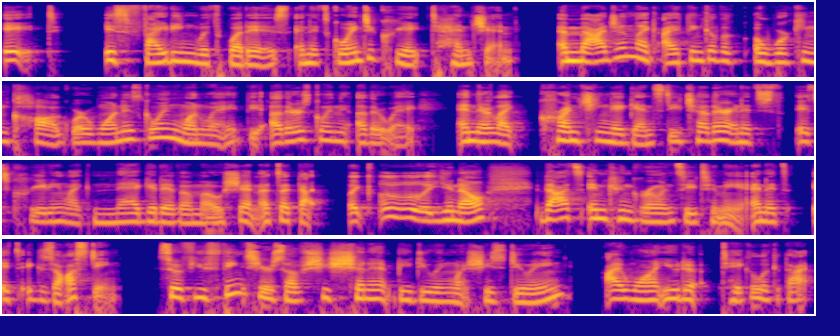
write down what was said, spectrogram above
it is fighting with what is, and it's going to create tension. Imagine, like, I think of a, a, working cog where one is going one way, the other is going the other way, and they're like crunching against each other, and it's it's creating like negative emotion. It's like that, like, ugh, you know, that's incongruency to me, and it's it's exhausting. So if you think to yourself, she shouldn't be doing what she's doing, I want you to take a look at that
